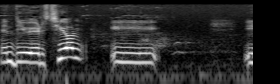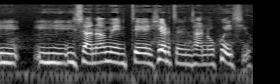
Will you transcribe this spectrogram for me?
en diversión y, y, y- sanamente, ¿cierto? En sano juicio.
